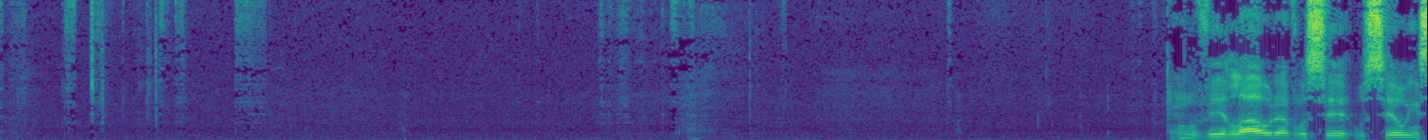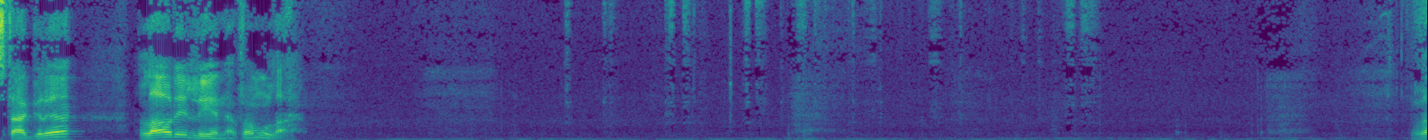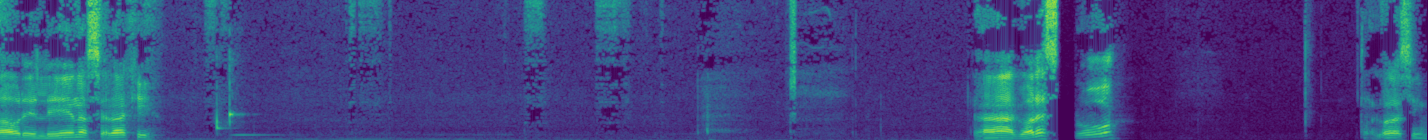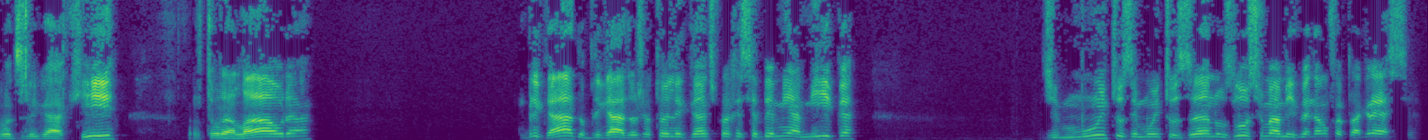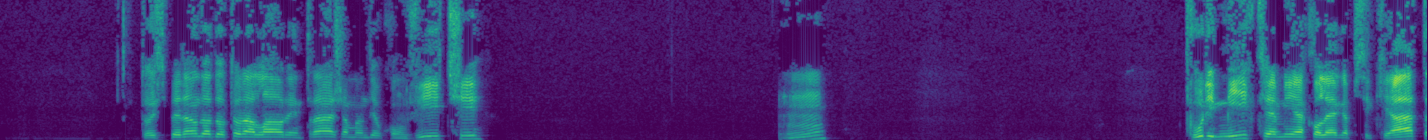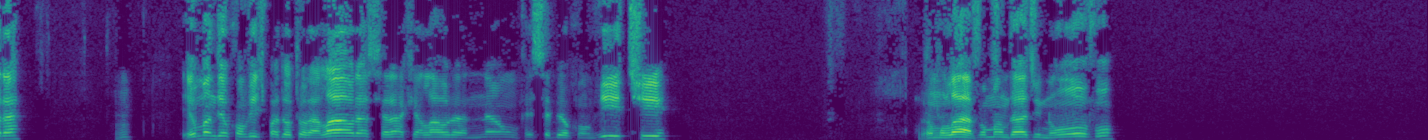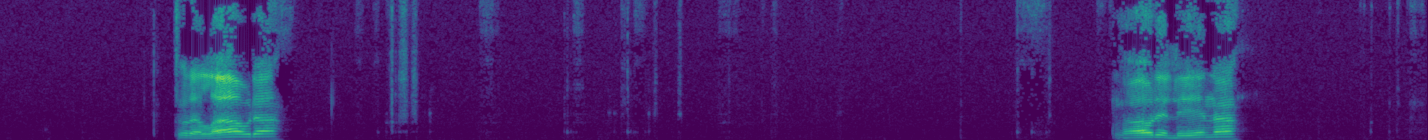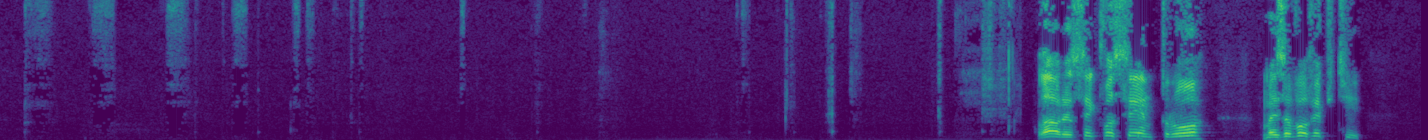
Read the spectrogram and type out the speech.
Vamos ver, Laura, você, o seu Instagram, Laura Helena, vamos lá. Laura Helena, será que. Ah, agora sim. Agora sim, vou desligar aqui. Doutora Laura. Obrigado, obrigado. Hoje eu estou elegante para receber minha amiga de muitos e muitos anos. Lúcio, meu amigo, ainda não foi para a Grécia? Estou esperando a doutora Laura entrar, já mandei o convite. Hum. Curimi, que é minha colega psiquiatra. Eu mandei o convite para a doutora Laura. Será que a Laura não recebeu o convite? Vamos lá, vou mandar de novo. Doutora Laura. Laura Helena. Laura, eu sei que você entrou, mas eu vou repetir.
